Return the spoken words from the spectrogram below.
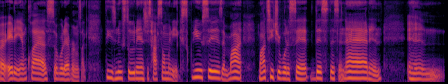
or eight a.m. class or whatever. And it was like these new students just have so many excuses. And my my teacher would have said this this and that. And and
